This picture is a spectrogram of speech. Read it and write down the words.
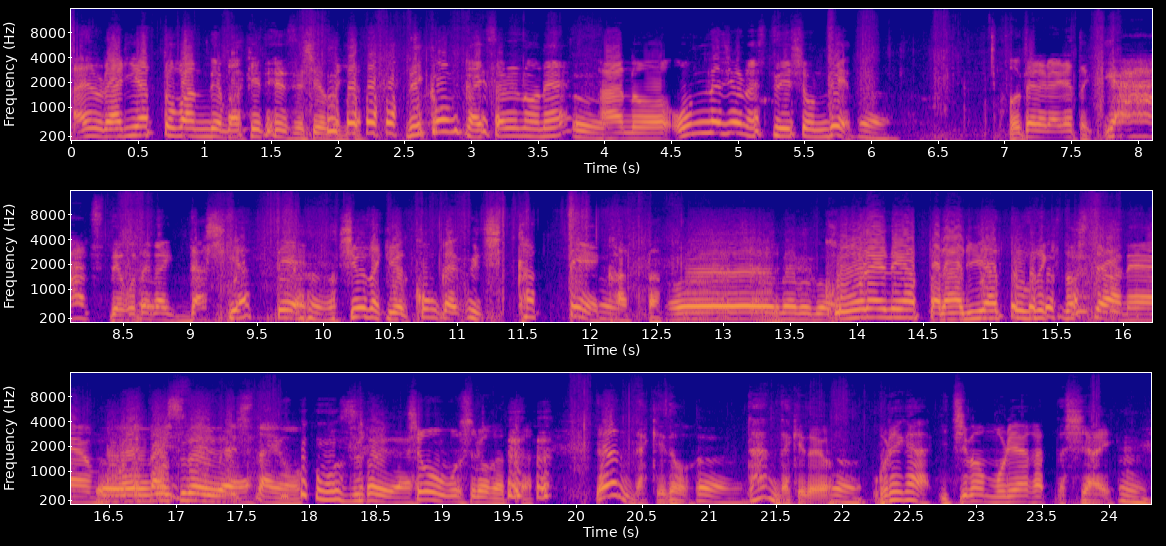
あれのラリアット版で負けてるんですよ、塩崎が。で、今回それのね、うんあの、同じようなシチュエーションで、うん。うん。お互いラリアット、いやーっつってお互い出し合って、塩崎が今回打ち勝って勝ったっていーなるほどこれね、やっぱラリアット好きとしてはね、燃えた一戦でしたよ。面白いね。超面白かった。なんだけど、うんなんだけどよ、うん俺が一番盛り上がった試合、うん。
